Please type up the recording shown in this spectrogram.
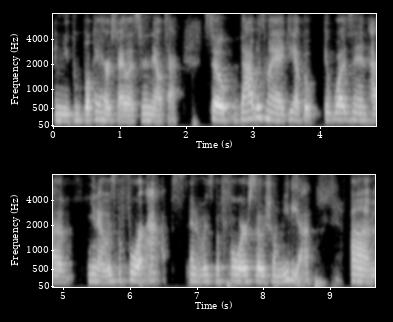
and you can book a hairstylist and a nail tech. So that was my idea but it wasn't a you know it was before apps and it was before social media. Um,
